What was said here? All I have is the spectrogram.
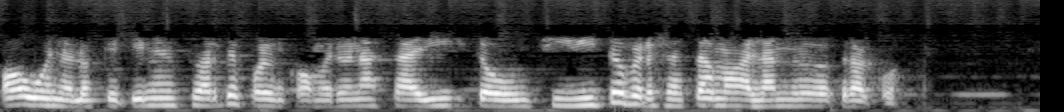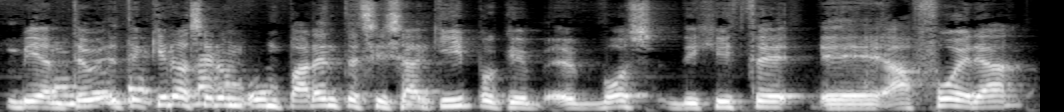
O bueno, los que tienen suerte pueden comer un asadito o un chivito, pero ya estamos hablando de otra cosa. Bien, te, quiero hacer un, paréntesis aquí porque eh, vos dijiste eh, afuera,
